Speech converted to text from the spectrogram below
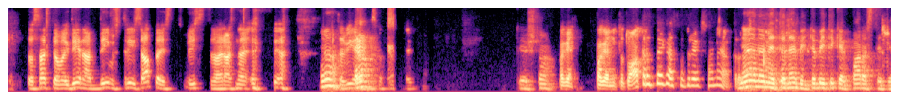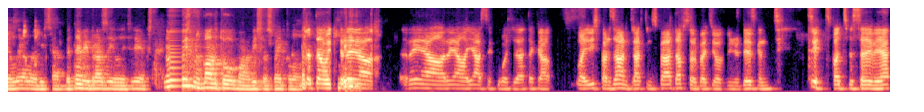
Tu saki, tev vajag dienā divus, trīs apēst, viss vairāk ne. jā, jā. Tieši tā. Pagaid. Pagaidām, tu to atradi beigās, tu tur iekšā vai neatradi? Nē, nē, nē, te nebija. Te bija tikai parasti tie lielie visādi, bet nebija Brazīlijas rieksti. Nu, vismaz man tūmā visos veikalos. Tad tev ir reāli, reāli, reāli jāseko, tā kā, vai vispār zārni traktiņu spētu absorbēt, jo viņš ir diezgan ciets pats par sevi. Jā.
